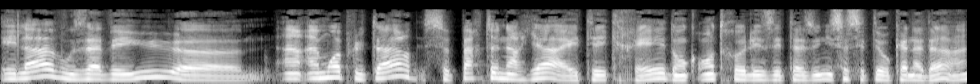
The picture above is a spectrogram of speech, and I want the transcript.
Et là, vous avez eu un, mois plus tard, ce partenariat a été créé donc entre les États-Unis, ça c'était au Canada,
